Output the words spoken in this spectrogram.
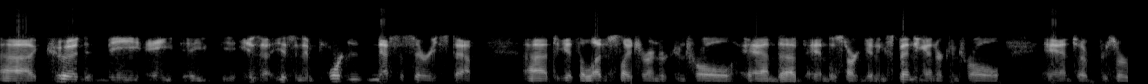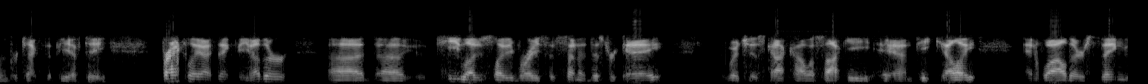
uh, could be a, a is a, is an important necessary step uh, to get the legislature under control and uh, and to start getting spending under control and to preserve and protect the PFD. Frankly, I think the other uh, uh, key legislative race is Senate District A, which is Scott Kawasaki and Pete Kelly. And while there's things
